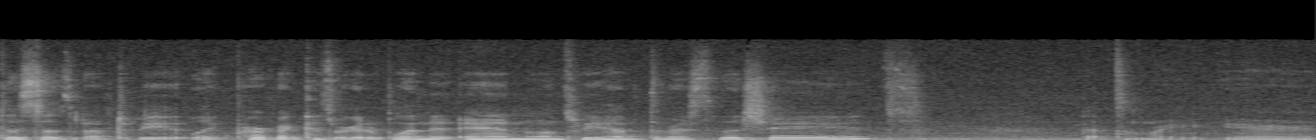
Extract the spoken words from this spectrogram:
This doesn't have to be like perfect because we're going to blend it in once we have the rest of the shades. Got some right here,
